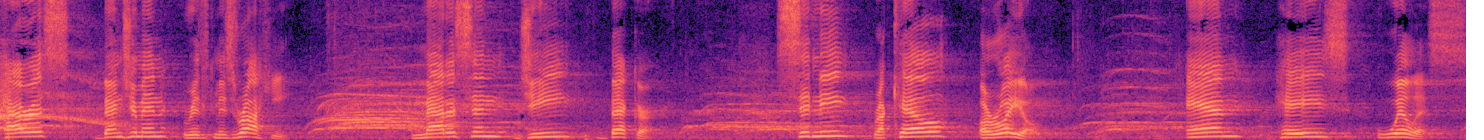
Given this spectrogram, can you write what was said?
Harris Benjamin Mizrahi. Madison G. Becker. Sydney Raquel Arroyo. Ann Hayes Willis.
